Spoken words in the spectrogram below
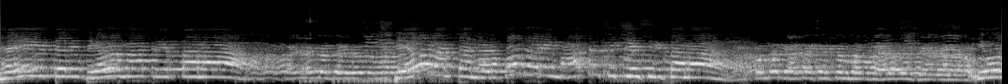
ಧೈರ್ಯದಲ್ಲಿ ದೇವರ ಮಾತ್ರ ಇರ್ತಾನ. ದೇವರ ಅಂತ ನಡ್ಕೊಂಡವ್ರಿಗೆ ಮಾತ್ರ ಶಿಕ್ಷೆ ಸಿಗ್ತಾನ. ಇವ್ರ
